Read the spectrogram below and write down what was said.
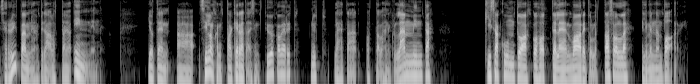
se ryyppääminen pitää aloittaa jo ennen – Joten äh, silloin kannattaa kerätä esimerkiksi työkaverit. Nyt lähdetään ottaa vähän niin kuin lämmintä, kisakuntoa kohotteleen vaaditulle tasolle, eli mennään baariin.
